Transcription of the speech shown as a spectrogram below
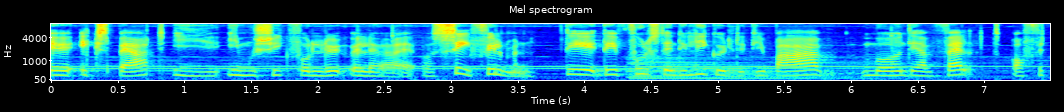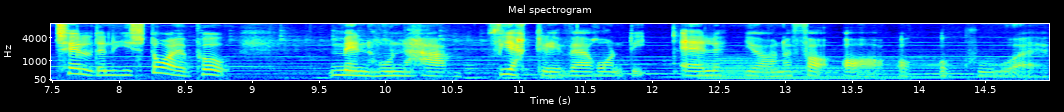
øh, ekspert i, i musik for lø, eller øh, at se filmen. Det, det er fuldstændig ligegyldigt. Det er bare måden, de har valgt at fortælle den historie på. Men hun har virkelig været rundt i alle hjørner for at, at, at kunne... Øh,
